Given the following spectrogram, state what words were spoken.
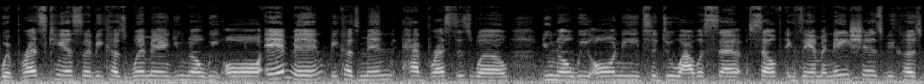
with breast cancer because women you know we all and men because men have breasts as well. You know we all need to do our self examinations because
